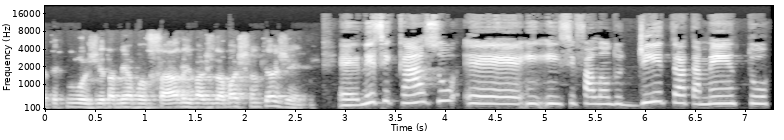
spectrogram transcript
A tecnologia está bem avançada e vai ajudar bastante a gente. É, nesse caso, é, em, em, se falando de tratamento,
